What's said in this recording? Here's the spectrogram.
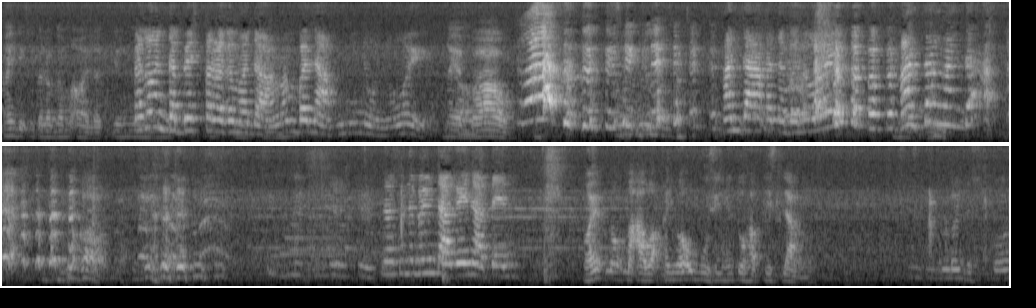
Ay, hindi ko talaga maalat yun. Pero ang the best talaga, madam, ang banahon ni Nunoy. Mayabaw. Handa ka na ba, Noy? Handang handa! Nasaan na ba yung tagay natin? Hoy, ma- maawa kayo, ubusin yung two please lang. Ang ba, Diyos ko?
